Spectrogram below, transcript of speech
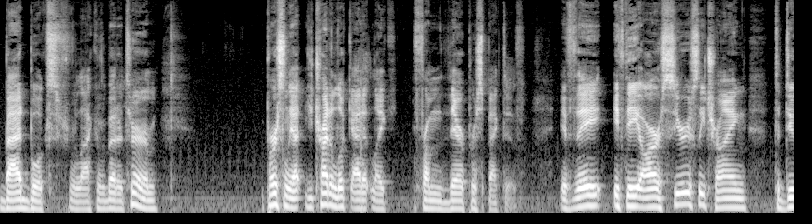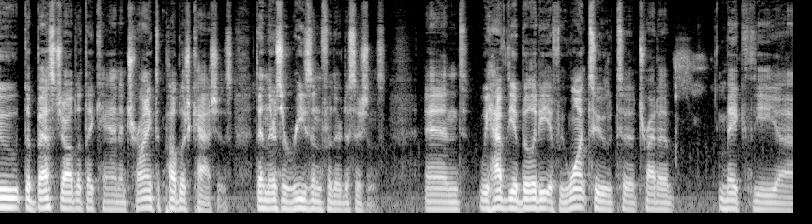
bad books, for lack of a better term. Personally, you try to look at it like from their perspective. If they if they are seriously trying to do the best job that they can and trying to publish caches, then there's a reason for their decisions. And we have the ability, if we want to, to try to make the uh,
